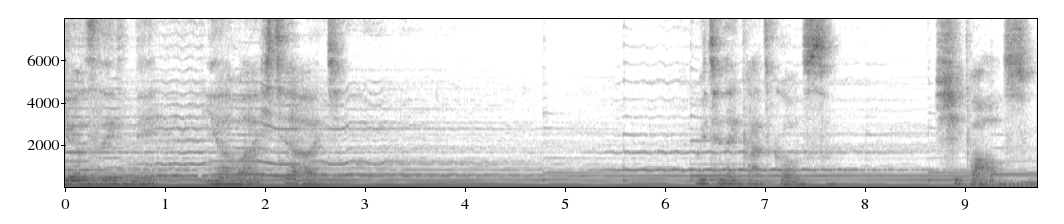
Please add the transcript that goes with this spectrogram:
gözlerini yavaşça aç. Bütüne katkı olsun. Şifa olsun.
